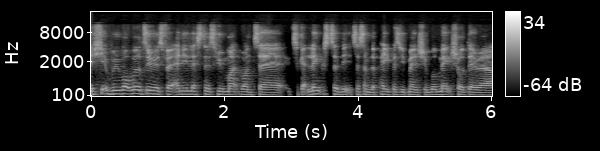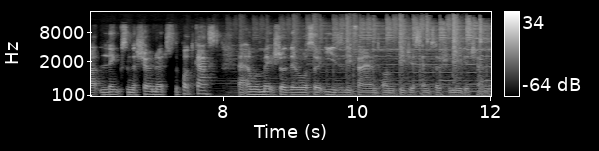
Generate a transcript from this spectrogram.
what we'll do is for any listeners who might want to, to get links to the to some of the papers you've mentioned, we'll make sure there are links in the show notes for the podcast, uh, and we'll make sure they're also easily found on the BJSM social media channel.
